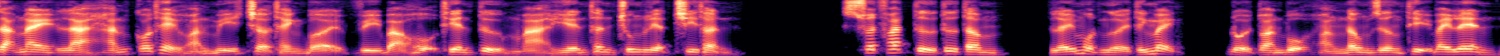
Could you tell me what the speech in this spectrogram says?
dạng này là hắn có thể hoàn mỹ trở thành bởi vì bảo hộ thiên tử mà hiến thân trung liệt chi thần. Xuất phát từ tư tâm, lấy một người tính mệnh, đổi toàn bộ hoàng nông dương thị bay lên.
